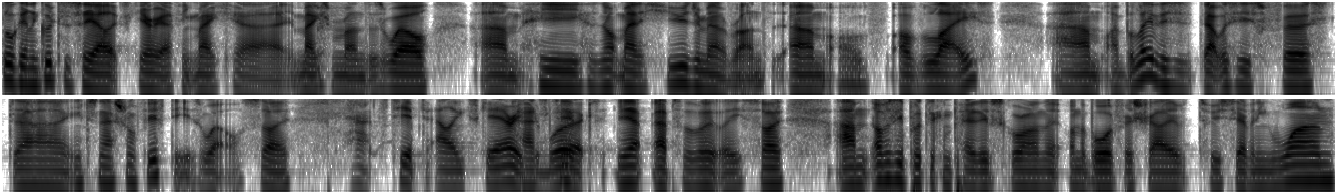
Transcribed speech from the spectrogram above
look, and good to see Alex Carey. I think make uh, make some runs as well. Um, he has not made a huge amount of runs um, of of late. Um, I believe this is that was his first uh, international fifty as well. So Hats tipped. Alex Carey. Hats Good work. tipped. Yep, absolutely. So, um, obviously puts a competitive score on the on the board for Australia of 271.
